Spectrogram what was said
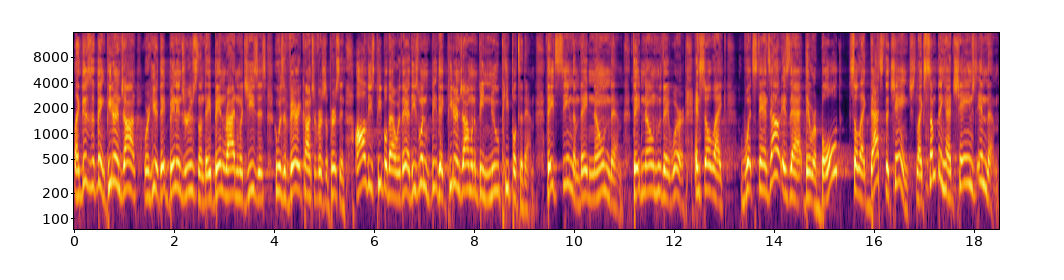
Like this is the thing. Peter and John were here. They've been in Jerusalem. They've been riding with Jesus, who was a very controversial person. All these people that were there, these wouldn't be, like, Peter and John wouldn't be new people to them. They'd seen them. They'd known them. They'd known who they were. And so like, what stands out is that they were bold. So like, that's the change. Like something had changed in them.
